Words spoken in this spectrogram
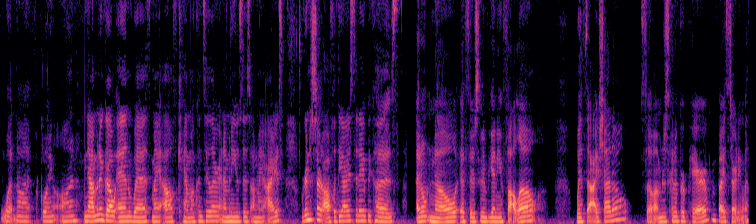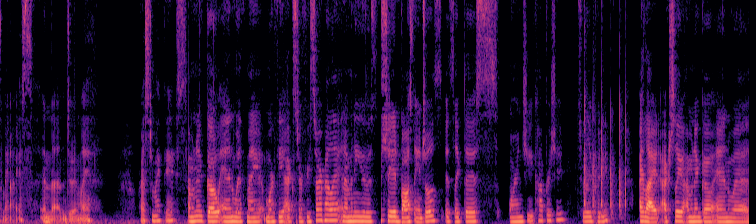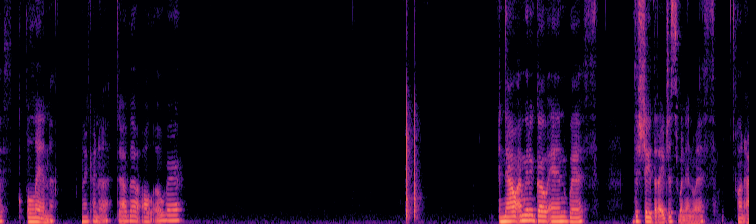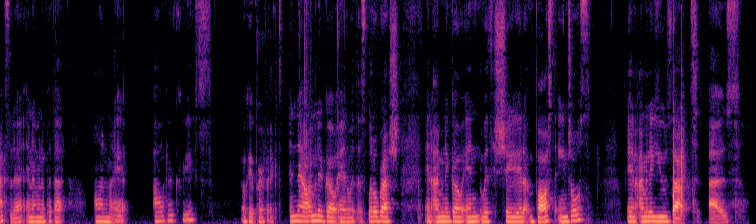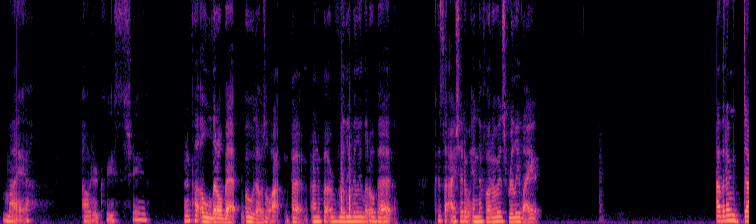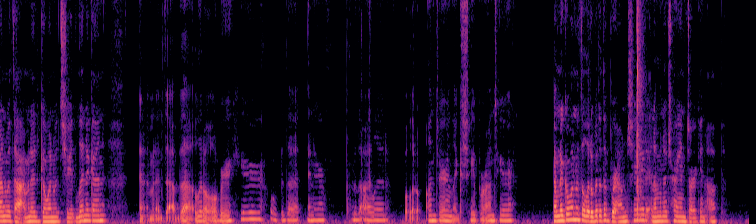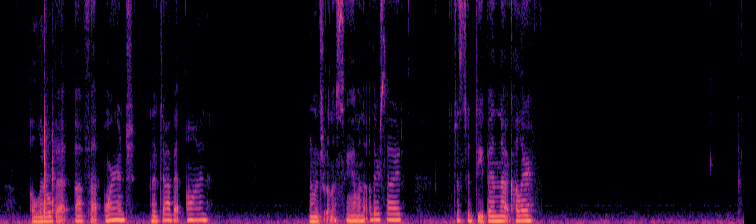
whatnot going on. Now I'm going to go in with my e.l.f. Camo Concealer and I'm going to use this on my eyes. We're going to start off with the eyes today because I don't know if there's going to be any fallout with the eyeshadow so I'm just to prepare by starting with my eyes and then doing my rest of my face. I'm to go in with my Morphe X Jeffree Star palette and I'm to use shade Boss Angels. It's like this orangey copper shade. It's really pretty. I lied. Actually, I'm to go in with Lynn. I kind of dab that all over. And now I'm to go in with the shade that I just went in with on accident. And I'm going to put that on my outer crease. Okay, perfect. And now I'm going to go in with this little brush and I'm going to go in with shade Boss Angels. And I'm going to use that as my outer crease shade. I'm going to put a little bit. Oh, that was a lot. But I'm going to put a really, really little bit because the eyeshadow in the photo is really light. Now that I'm done with that, I'm to go in with shade Lynn again. And I'm to dab that a little over here, over the inner part of the eyelid. A little under and like shape around here. I'm to go in with a little bit of the brown shade and I'm to try and darken up a little bit of that orange. I'm to dab it on. I'm to do it on the same on the other side just to deepen that color.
